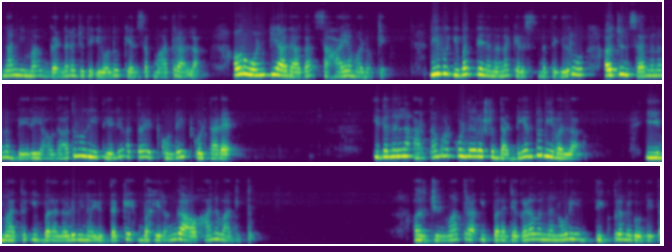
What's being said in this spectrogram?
ನಾನು ನಿಮ್ಮ ಗಂಡನ ಜೊತೆ ಇರೋದು ಕೆಲಸಕ್ಕೆ ಮಾತ್ರ ಅಲ್ಲ. ಅವರು ಒಂಟಿಯಾದಾಗ ಸಹಾಯ ಮಾಡೋಕ್ಕೆ ನೀವು ಇವತ್ತೇ ನನ್ನನ್ನು ಕೆಲಸದಿಂದ ತೆಗೆದರೂ ಅರ್ಜುನ್ ಸರ್ ನನ್ನನ್ನು ಬೇರೆ ಯಾವುದಾದ್ರೂ ರೀತಿಯಲ್ಲಿ ಹತ್ರ ಇಟ್ಕೊಂಡೇ ಇಟ್ಕೊಳ್ತಾರೆ. ಇದನ್ನೆಲ್ಲ ಅರ್ಥ ಮಾಡ್ಕೊಳ್ದೇ ಇರೋಷ್ಟು ದಡ್ಡಿ ಅಂತೂ ನೀವಲ್ಲ. ಈ ಮಾತು ಇಬ್ಬರ ನಡುವಿನ ಯುದ್ಧಕ್ಕೆ ಬಹಿರಂಗ ಆಹ್ವಾನವಾಗಿತ್ತು. ಅರ್ಜುನ್ ಮಾತ್ರ ಇಬ್ಬರ ಜಗಳವನ್ನು ನೋಡಿ ದಿಗ್ಭ್ರಮೆಗೊಂಡಿದ್ದ.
